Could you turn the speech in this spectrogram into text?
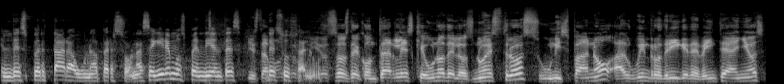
el despertar a una persona. Seguiremos pendientes de su salud. Estamos de contarles que uno de los nuestros, un hispano, Alwin Rodríguez, de 20 años,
